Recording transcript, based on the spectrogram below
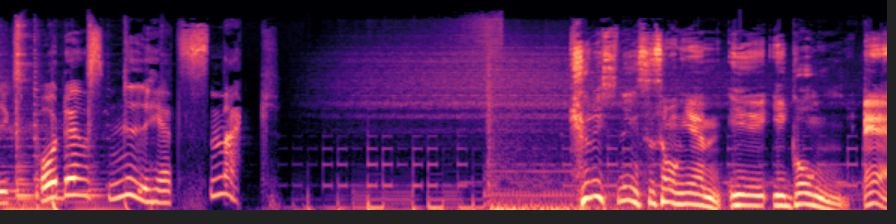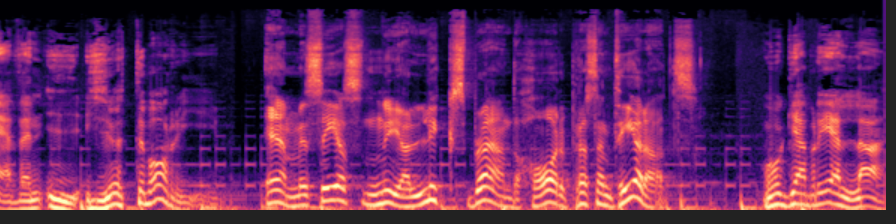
Fartygspoddens nyhetssnack. Kryssningssäsongen är igång även i Göteborg. MSCs nya lyxbrand har presenterats. Och Gabriella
